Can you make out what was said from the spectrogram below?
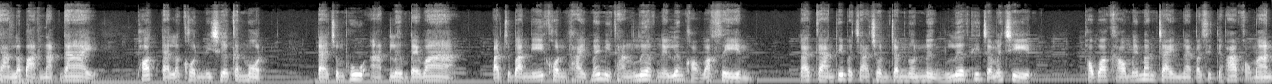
การระบาดหนักได้ เพราะแต่ละคนมีเชื้อกันหมด แต่ชมพู่อาจลืมไปว่า ปัจจุบันนี้คนไทยไม่มีทางเลือกในเรื่องของวัคซีน และการที่ประชาชนจำนวนหนึ่งเลือกที่จะไม่ฉีด เพราะว่าเขาไม่มั่นใจในประสิทธิภาพของมัน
